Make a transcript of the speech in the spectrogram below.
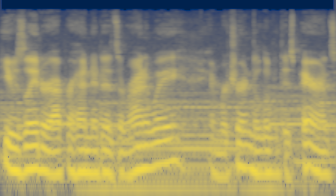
He was later apprehended as a runaway and returned to live with his parents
